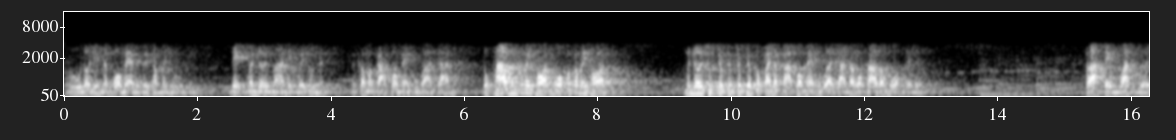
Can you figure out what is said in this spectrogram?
โอ้เราเห็นนะพ่อแม่ไม่เคยทำให้ดูจริงเด็กมันเดินมาเด็กวัยรุ่นเนี่ยมันเข้ามากราบพ่อแม่ครูบาอาจารย์รองเท้ามันก็ไม่ถอดหมวกมันก็ไม่ถอด มันเดินจบจบจบจบจบก็ไปแล้วกราบพ่อแม่ครูบาอาจารย์ทั้งรองเท้าทั้งหมวกเนี่ยเลยพระเต็มวัดเลย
